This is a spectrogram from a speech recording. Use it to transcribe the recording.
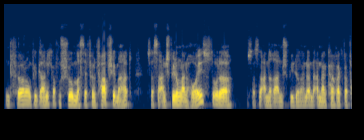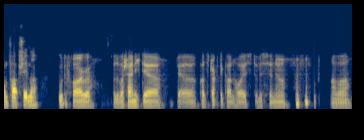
Inferno irgendwie gar nicht auf dem Schirm, was der für ein Farbschema hat. Ist das eine Anspielung an Heust oder ist das eine andere Anspielung an einen anderen Charakter vom Farbschema? Gute Frage. Also wahrscheinlich der der Constructicon Heust ein bisschen, ja. aber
